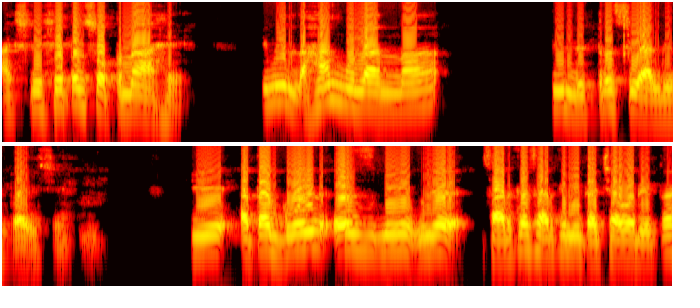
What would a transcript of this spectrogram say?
ऍक्च्युली हे पण स्वप्न आहे की मी लहान मुलांना ती लिटरसी आली पाहिजे. की आता गोल्ड इज मी म्हणजे सारखं सारखं मी त्याच्यावर येतं.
